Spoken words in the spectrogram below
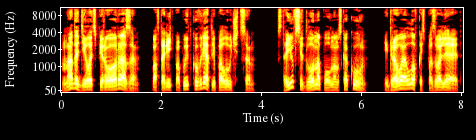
Надо делать с первого раза. Повторить попытку вряд ли получится. Стою в седло на полном скаку. Игровая ловкость позволяет.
